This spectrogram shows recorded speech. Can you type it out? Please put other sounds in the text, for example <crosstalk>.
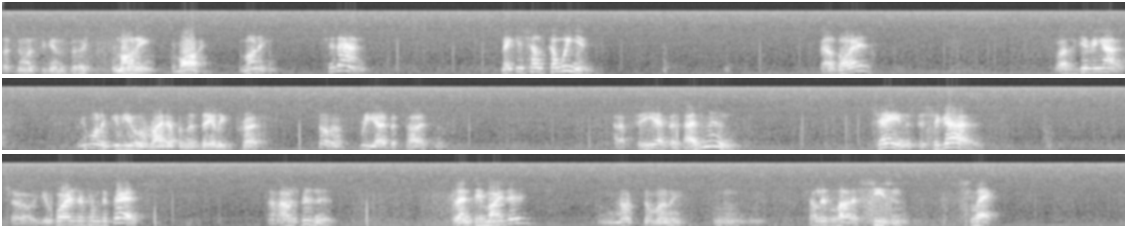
How do do, Mr. Ginsburg? Good morning. Good morning. Good morning. Sit down. Make yourself convenient. Well, boys? What's giving out? We want to give you a write-up in the Daily Press. Sort of free advertisement. A free advertisement? James, the cigars. So, you boys are from the press. Now, how's business? Plenty moither? Not so many. Hmm. It's a little out of season. Slack.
